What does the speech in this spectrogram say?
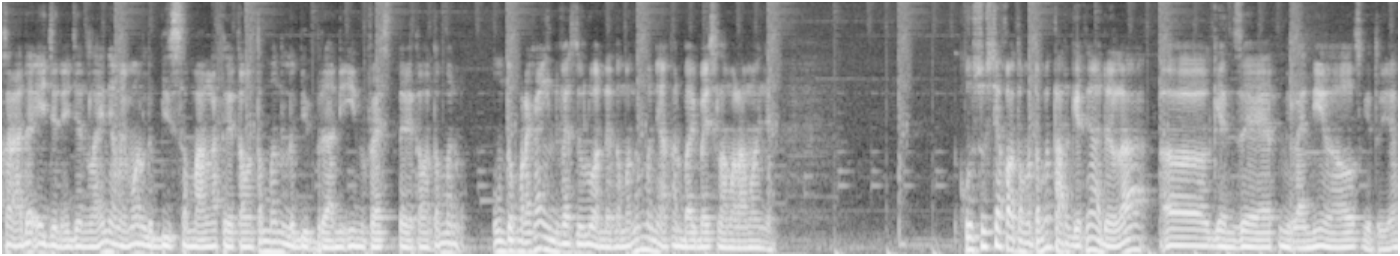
Akan ada agent-agent lain yang memang lebih semangat dari teman-teman, lebih berani invest dari teman-teman. Untuk mereka invest duluan dan teman-teman yang akan bye-bye selama-lamanya. Khususnya kalau teman-teman targetnya adalah uh, Gen Z, millennials gitu ya.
